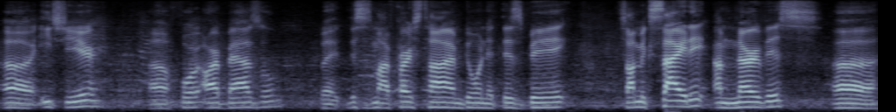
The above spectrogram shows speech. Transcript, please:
uh, each year uh, for Art Basel, but this is my first time doing it this big. So I'm excited. I'm nervous, uh,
